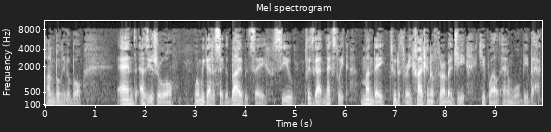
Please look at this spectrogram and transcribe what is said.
unbelievable. And as usual, when we got to say goodbye, we'd say, see you, please God, next week, Monday, 2 to 3, Chai Chinuch Rabbi G. Keep well, and we'll be back.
